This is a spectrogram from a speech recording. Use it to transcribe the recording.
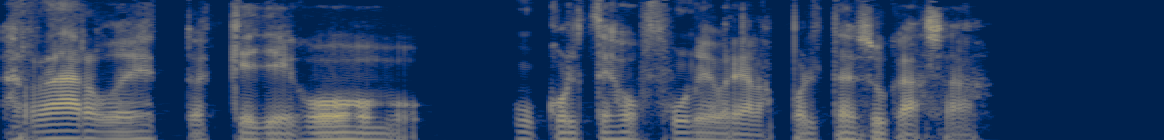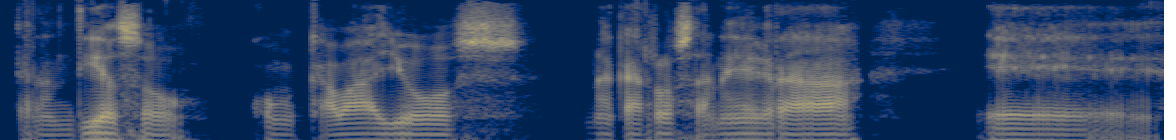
raro de esto es que llegó un cortejo fúnebre a las puertas de su casa, grandioso, con caballos, una carroza negra, eh,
